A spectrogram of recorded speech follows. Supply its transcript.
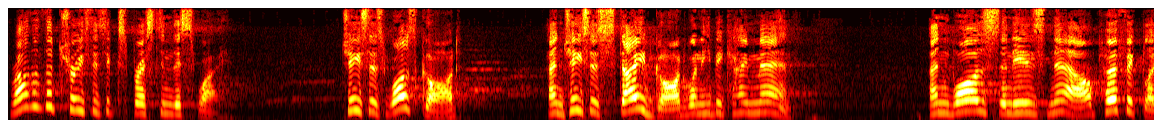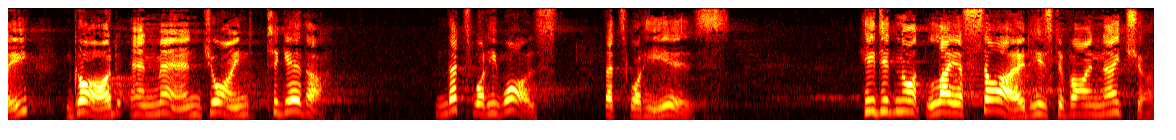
Rather, the truth is expressed in this way Jesus was God and Jesus stayed God when he became man. And was and is now perfectly God and man joined together. And that's what he was. That's what he is. He did not lay aside his divine nature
